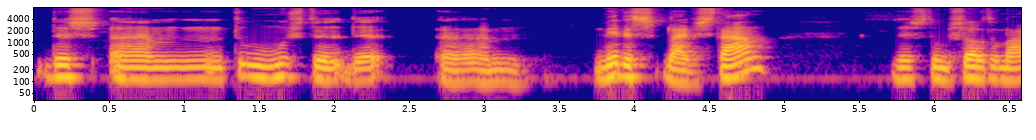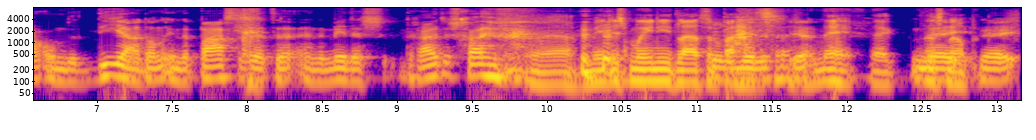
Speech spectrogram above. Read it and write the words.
Dus ehm, toen moesten de ehm middens blijven staan. Dus toen besloten we maar om de dia dan in de paas te zetten en de middens eruit te schuiven. Ja, middels moet je niet laten passen. ja. Nee, nee, dat Nee, snap ik. nee.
